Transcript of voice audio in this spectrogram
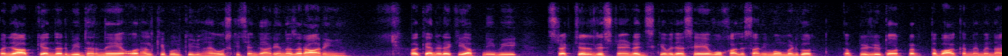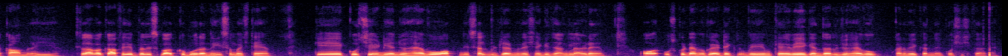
पंजाब के अंदर भी धरने और हल्की फुल्की जो है उसकी चंगारियाँ नज़र आ रही हैं। पर कैनेडा की अपनी भी स्ट्रक्चरल रिस्ट्रेंड है, जिसकी वजह से वो खालिस्तानी मूवमेंट को कम्प्लीटली तौर पर तबाह करने में नाकाम रही है। इसके अलावा काफ़ी लिबरल इस बात को बुरा नहीं समझते हैं कि कुछ इंडियन जो हैं, वो अपनी सेल्फ डिटर्मिनेशन की जंग लड़ रहे हैं और उसको डेमोक्रेटिक वे के वे के अंदर जो है वो कन्वे करने की कोशिश कर रहे हैं।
